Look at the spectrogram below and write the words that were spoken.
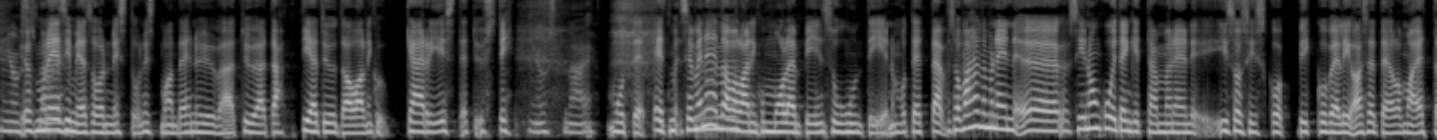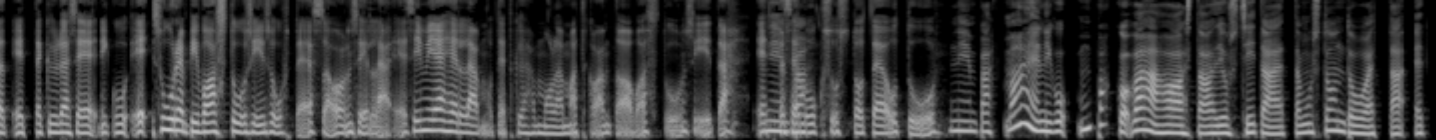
Just Jos mun näin. esimies onnistuu, niin sit mä oon tehnyt hyvää työtä tietyllä tavalla niin kuin kärjistetysti. Just näin. Mutta se menee mm. tavallaan niin kuin molempiin suuntiin, mutta että se on vähän tämmöinen, siinä on kuitenkin tämmöinen isosisko pikkuveli asetelma, että, että kyllä se niin kuin, e, suurempi vastuu siinä suhteessa on sillä esimiehellä, mutta että kyllähän molemmat kantaa vastuun siitä, että Niinpä. se luksus toteutuu. Niinpä. Mä en niin kuin, pakko vähän haastaa just sitä, että musta tuntuu, että, että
